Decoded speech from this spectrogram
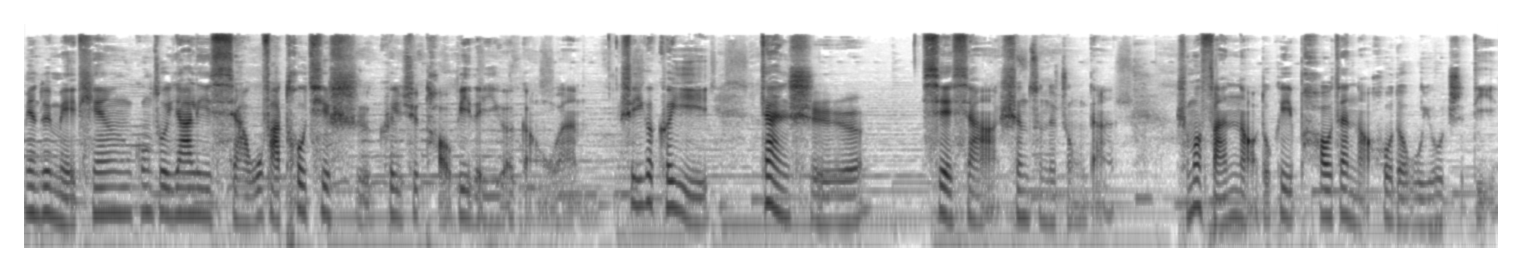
面对每天工作压力下无法透气时，可以去逃避的一个港湾，是一个可以暂时卸下生存的重担，什么烦恼都可以抛在脑后的无忧之地，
